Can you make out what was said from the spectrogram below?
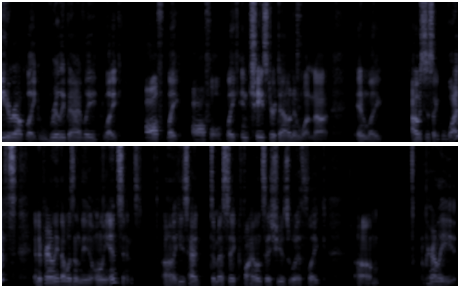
beat her up like really badly like off like awful like and chased her down and whatnot and like i was just like what and apparently that wasn't the only instance uh he's had domestic violence issues with like um apparently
